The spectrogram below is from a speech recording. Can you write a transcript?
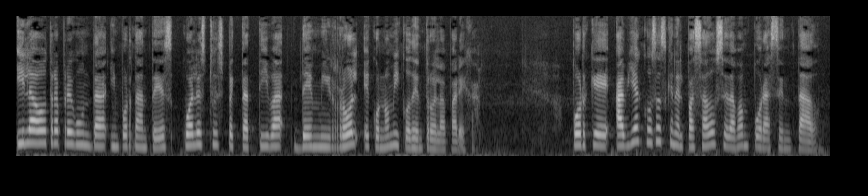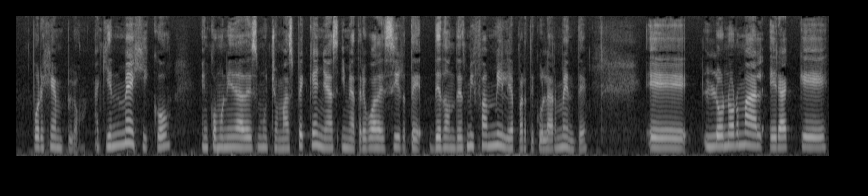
Y la otra pregunta importante es, ¿cuál es tu expectativa de mi rol económico dentro de la pareja? Porque había cosas que en el pasado se daban por asentado. Por ejemplo, aquí en México en comunidades mucho más pequeñas, y me atrevo a decirte de donde es mi familia particularmente, eh, lo normal era que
